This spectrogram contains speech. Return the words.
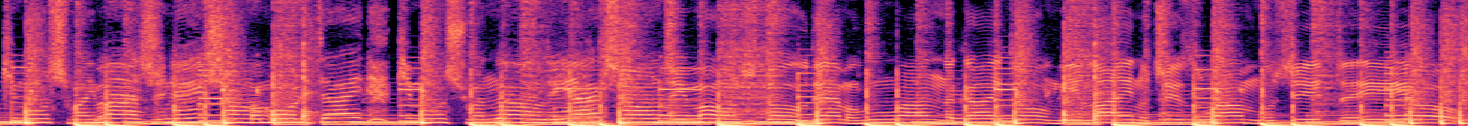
気持ちはイマジネーション守りたい。気持ちは No リアクション自問自答でも不安な回答未来の地図はもう知っていよ。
